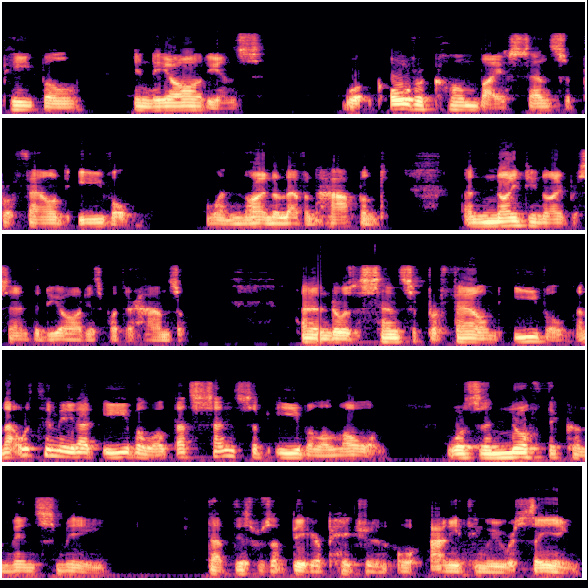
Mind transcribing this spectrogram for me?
people in the audience were overcome by a sense of profound evil when 9/11 happened, and 99% of the audience put their hands up. And there was a sense of profound evil, and that was to me that evil, that sense of evil alone, was enough to convince me that this was a bigger picture than anything we were seeing.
